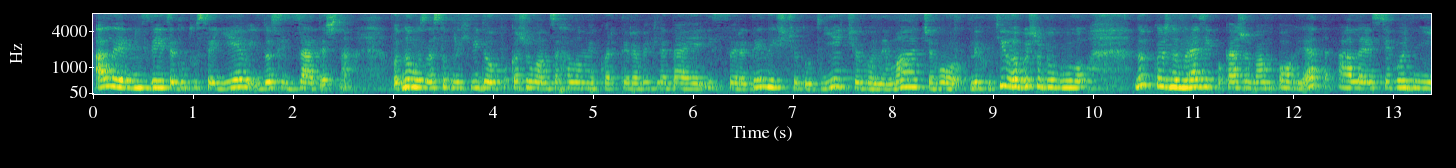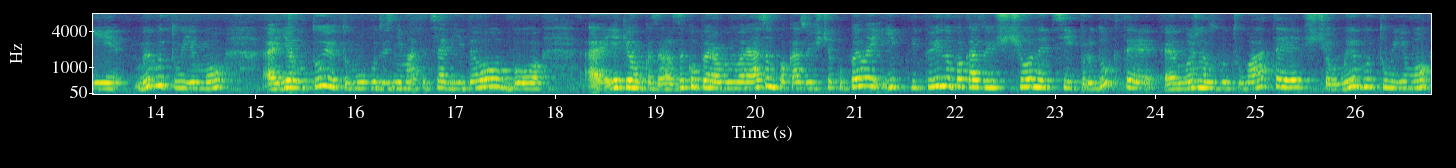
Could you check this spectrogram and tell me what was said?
але мені здається, тут усе є і досить затишна. В одному з наступних відео покажу вам загалом, як квартира виглядає із середини, що тут є, чого нема, чого не хотіла би, щоб було. Ну, в кожному разі покажу вам огляд. Але сьогодні ми готуємо. Е, Я готую, тому буду знімати це відео, бо Як я вам казала, закупи робимо разом, показую, що купили, і відповідно показую, що на ці продукти е, можна зготувати, що ми готуємо.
